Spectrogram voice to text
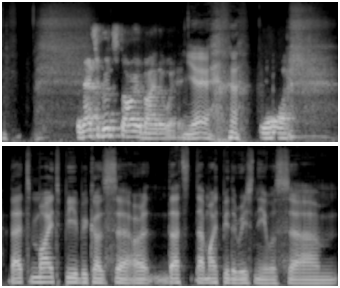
but that's a good story, by the way. Yeah, yeah. That might be because, uh, or that's that might be the reason he was um,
